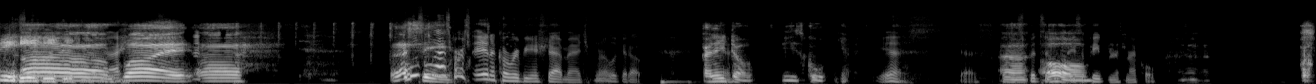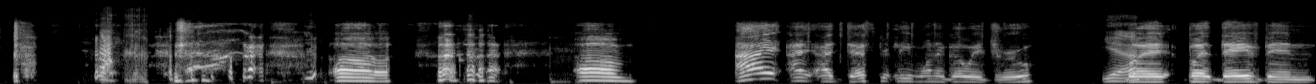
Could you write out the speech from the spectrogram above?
Oh boy. Uh, let's Who's the see. last person in a Caribbean strap match? I'm gonna look it up. Carlito. He's cool. Yeah. Yes, Yes. Uh, he spits in the face oh. of people. That's not cool. uh, um, I I I desperately want to go with Drew, Yeah. but but they've been.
